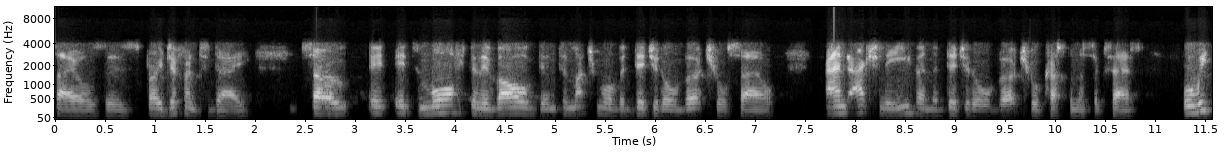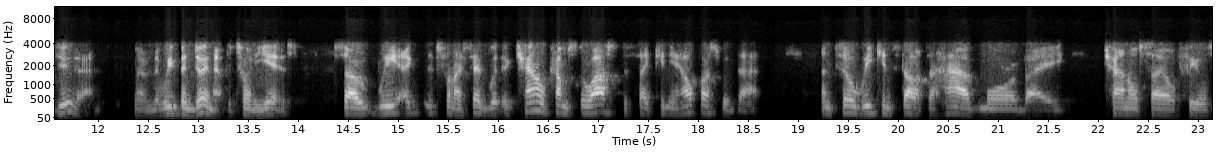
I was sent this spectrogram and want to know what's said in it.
sales is very different today. So it, it's morphed and evolved into much more of a digital virtual sale and actually even the digital virtual customer success. Well, we do that. We've been doing that for 20 years. So we, it's when I said, the channel comes to us to say, can you help us with that? Until we can start to have more of a channel sale, field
